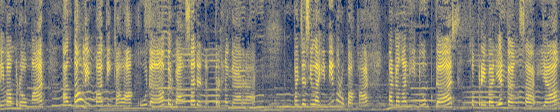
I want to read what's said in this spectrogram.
lima pedoman atau lima tingkah laku dalam berbangsa dan bernegara. Pancasila ini merupakan pandangan hidup dan kepribadian bangsa yang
